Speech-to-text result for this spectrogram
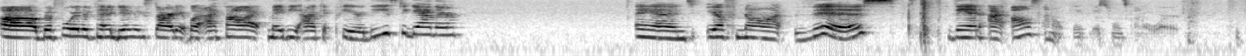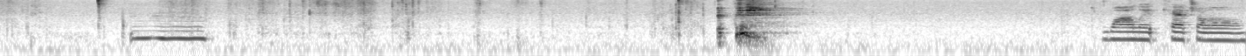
uh, before the pandemic started, but I thought maybe I could pair these together and if not this, then I also, I don't think this one's going to work. Mm. Wallet, catch-all.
